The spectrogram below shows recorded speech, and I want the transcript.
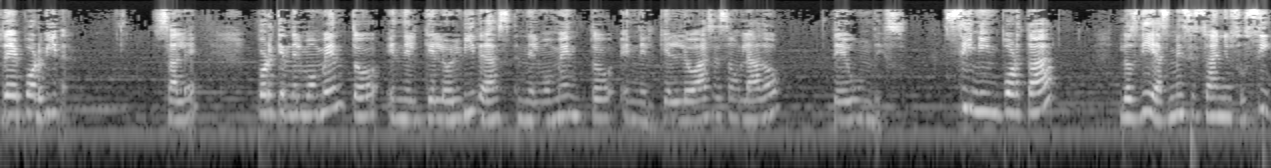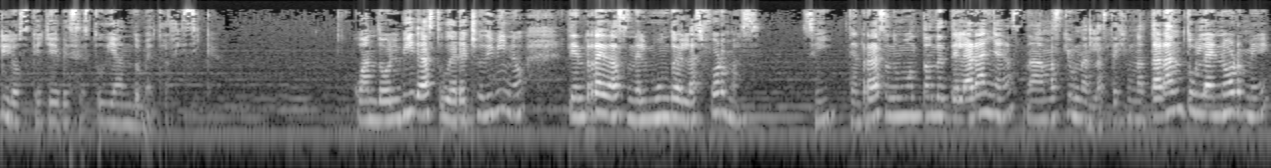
de por vida. ¿sale? Porque en el momento en el que lo olvidas, en el momento en el que lo haces a un lado, te hundes. Sin importar los días, meses, años o siglos que lleves estudiando metafísica. Cuando olvidas tu derecho divino, te enredas en el mundo de las formas. ¿Sí? Te enredas en un montón de telarañas, nada más que unas las teje una tarántula enorme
